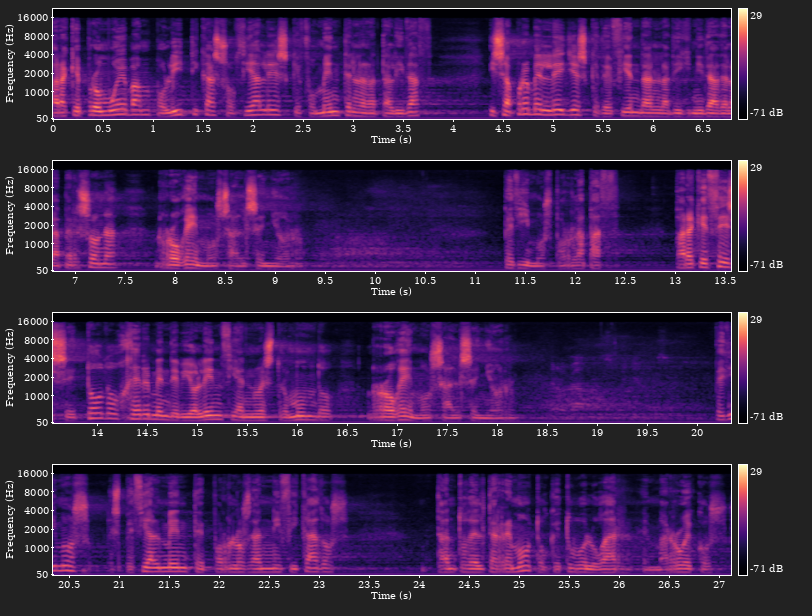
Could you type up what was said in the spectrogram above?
para que promuevan políticas sociales que fomenten la natalidad y se aprueben leyes que defiendan la dignidad de la persona, roguemos al Señor. Pedimos por la paz, para que cese todo germen de violencia en nuestro mundo, roguemos al Señor. Pedimos especialmente por los damnificados, tanto del terremoto que tuvo lugar en Marruecos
